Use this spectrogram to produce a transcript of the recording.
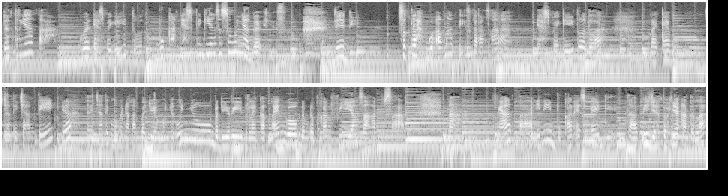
Dan ternyata gue SPG itu bukan SPG yang sesungguhnya guys. Jadi setelah gue amati sekarang-sekarang SPG itu adalah mereka yang cantik-cantik ya cantik-cantik menggunakan baju yang unyu-unyu berdiri berlenggak-lenggok dan mendapatkan fee yang sangat besar. Nah ternyata ini bukan SPG tapi jatuhnya adalah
